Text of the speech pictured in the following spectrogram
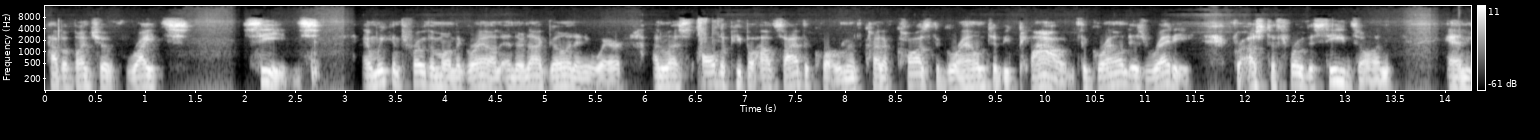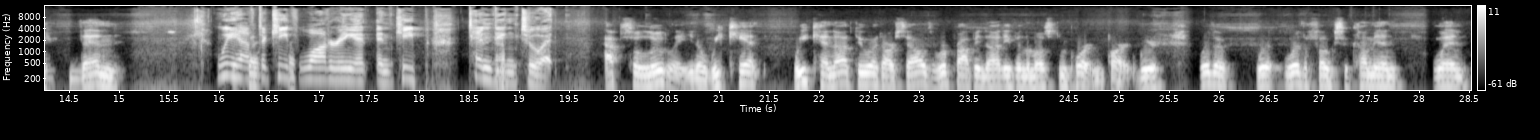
have a bunch of rights seeds and we can throw them on the ground and they're not going anywhere unless all the people outside the courtroom have kind of caused the ground to be plowed. The ground is ready for us to throw the seeds on and then we have to keep watering it and keep tending to it. Absolutely. You know, we can't we cannot do it ourselves. We're probably not even the most important part. We're we're the we're, we're the folks who come in when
